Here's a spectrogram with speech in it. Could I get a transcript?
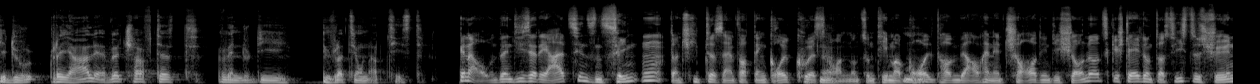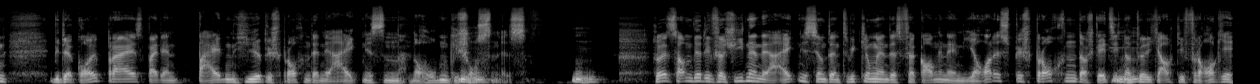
die du real erwirtschaftest, wenn du die Inflation abziehst. Genau, und wenn diese Realzinsen sinken, dann schiebt das einfach den Goldkurs ja. an. Und zum Thema mhm. Gold mhm. haben wir auch einen Chart in die Show Notes gestellt und da siehst du schön, wie der Goldpreis bei den beiden hier besprochenen Ereignissen nach oben geschossen mhm. ist. Mhm. So, jetzt haben wir die verschiedenen Ereignisse und Entwicklungen des vergangenen Jahres besprochen. Da stellt sich mhm. natürlich auch die Frage,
